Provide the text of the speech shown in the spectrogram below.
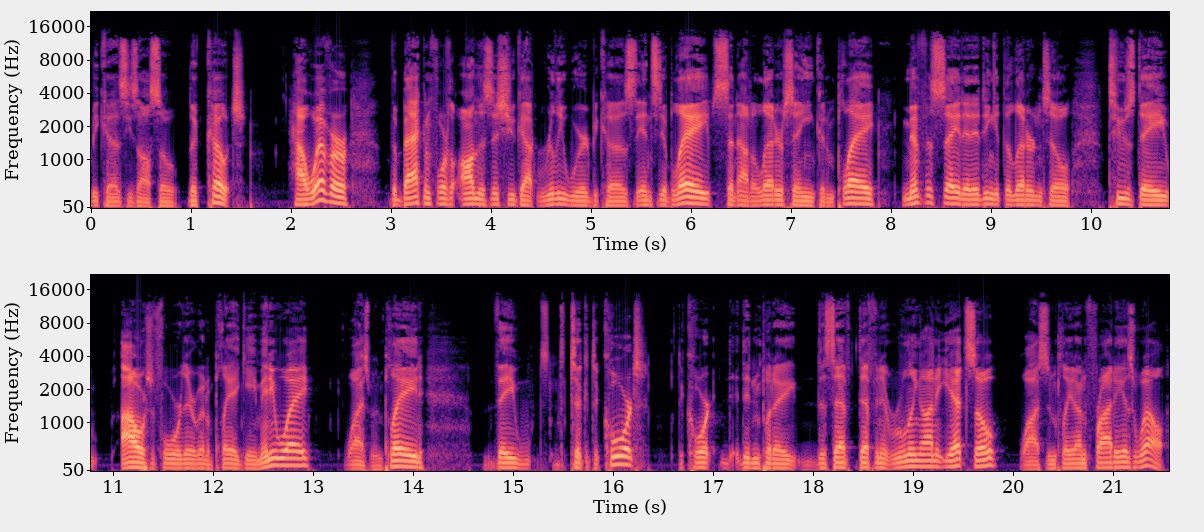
because he's also the coach. However, the back and forth on this issue got really weird because the NCAA sent out a letter saying he couldn't play. Memphis say that they didn't get the letter until Tuesday, hours before they were going to play a game anyway. Wiseman played. They took it to court. The court didn't put a definite ruling on it yet, so Watson played on Friday as well.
